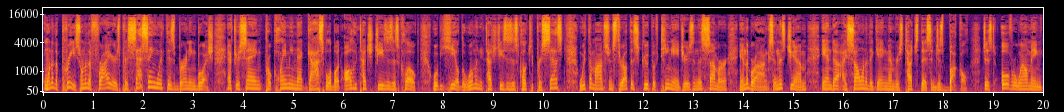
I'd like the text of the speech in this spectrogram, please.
one of the priests, one of the friars, processing with this burning bush after saying, proclaiming that gospel about all who touch Jesus' cloak will be healed. The woman who touched Jesus' cloak, he processed with the monstrance throughout this group of teenagers in this summer in the Bronx, in this gym. And uh, I saw one of the gang members touch this and just buckle, just overwhelming,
